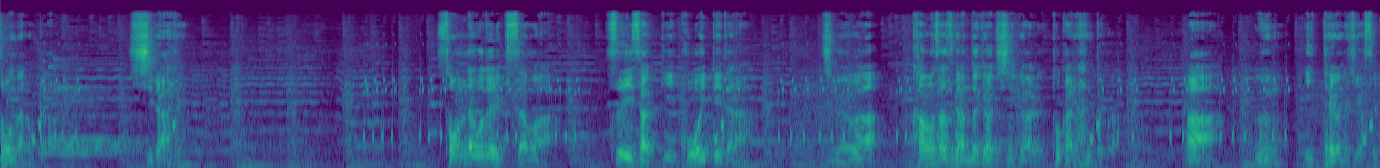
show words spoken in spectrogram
そうなのか。知らぬ。そんなことより貴様、ついさっきこう言っていたな。自分は観察眼だけは自信があるとかなんとか。ああ、うん、言ったような気がする。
